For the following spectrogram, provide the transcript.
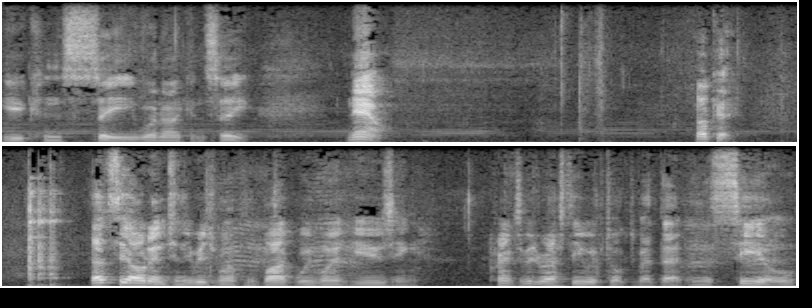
you can see what I can see. Now, okay, that's the old engine, the original one from the bike we weren't using. Crank's a bit rusty, we've talked about that, and the seal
